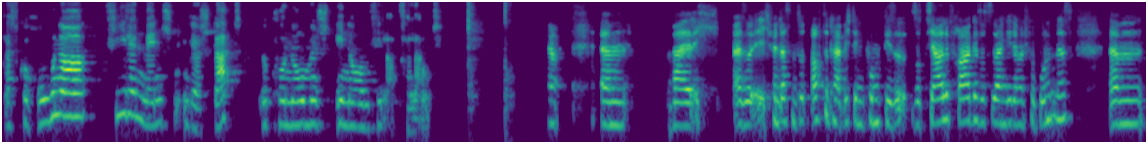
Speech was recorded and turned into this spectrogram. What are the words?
dass Corona vielen Menschen in der Stadt ökonomisch enorm viel abverlangt. Ja, ähm, weil ich also ich finde das auch total wichtigen Punkt, diese soziale Frage sozusagen, die damit verbunden ist. Ähm,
